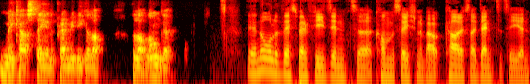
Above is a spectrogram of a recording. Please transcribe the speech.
make our stay in the Premier League a lot a lot longer. Yeah, and all of this then feeds into a conversation about Cardiff's identity, and,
